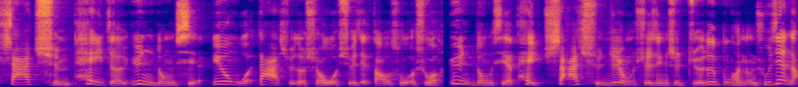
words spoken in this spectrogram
纱裙配着运动鞋，因为我大学的时候，我学姐告诉我说，运动鞋配纱裙这种事情是绝对不可能出现的，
